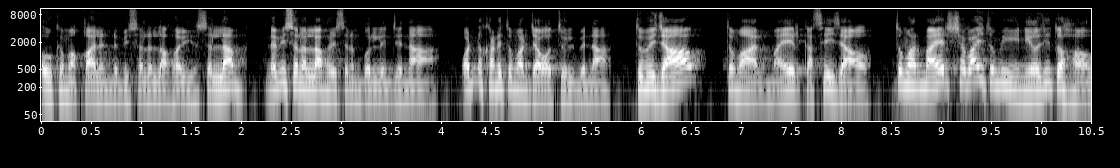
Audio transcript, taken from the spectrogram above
أو كما قال النبي صلى الله عليه وسلم নবী সাল্লাল্লাহু আলাইহি সাল্লাম বললেন যে না অন্যখানে তোমার যাওয়া চলবে না তুমি যাও তোমার মায়ের কাছেই যাও তোমার মায়ের সেবায় তুমি নিয়োজিত হও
